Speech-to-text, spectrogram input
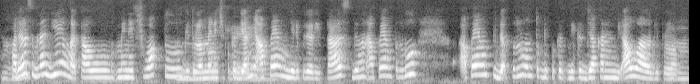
Mm-mm. padahal sebenarnya dia yang nggak tahu manage waktu Hmm, gitu loh, manage oke. pekerjaannya apa yang menjadi prioritas dengan apa yang perlu apa yang tidak perlu untuk dipeker- dikerjakan di awal gitu loh. Mm.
